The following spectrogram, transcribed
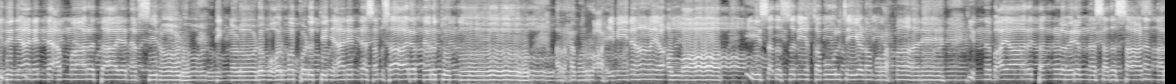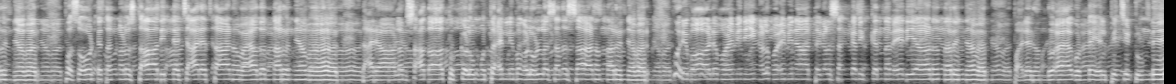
ഇത് ഞാൻ എന്റെ അമ്മാറത്തായ നഫ്സിനോടും നിങ്ങളോടും ഓർമ്മപ്പെടുത്തി ഞാൻ എന്റെ സംസാരം നിർത്തുന്നു. അർഹമുറാഹിമീനായ അള്ളാ ഈ സദസ് നീ കബൂൽ ചെയ്യണം റഹ്മാനെ. ഇന്ന് ബയാറ് തങ്ങൾ വരുന്ന സദസ്സാണെന്നറിഞ്ഞവർ പൊസോട്ട് തങ്ങൾ ഉസ്താദിന്റെ ചാരത്താണ് വേദെന്നറിഞ്ഞവർ ധാരാളം സാധാത്തുക്കളും മുത്തല്ലിമുകളുള്ള സദസ്സാണെന്നറിഞ്ഞവർ ഒരുപാട് മുഴമിനീങ്ങൾ മുഴമിനാത്തുകൾ സ്വലാത്തുകൾ സംഗമിക്കുന്ന വേദിയാണെന്നറിഞ്ഞവർ പലരും കൊണ്ട് ഏൽപ്പിച്ചിട്ടുണ്ട്.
